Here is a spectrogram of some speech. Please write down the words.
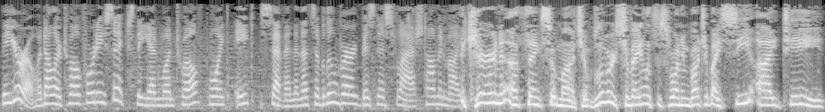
The euro, $1.1246. The yen, 112.87. And that's a Bloomberg Business Flash. Tom and Mike. Karen, uh, thanks so much. A Bloomberg Surveillance this morning brought to you by CIT.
